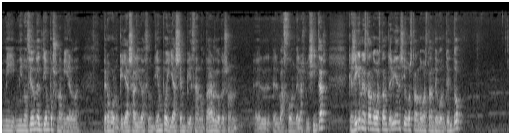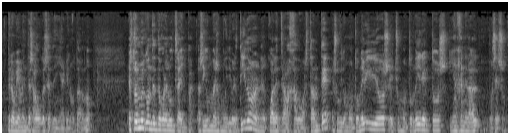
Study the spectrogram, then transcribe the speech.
Mi noción del tiempo es una mierda pero bueno, que ya ha salido hace un tiempo y ya se empieza a notar lo que son el, bajón de las visitas, que siguen estando bastante bien, sigo estando bastante contento, pero obviamente es algo que se tenía que notar, ¿no? Estoy muy contento con el Ultra Impact, ha sido un mes muy divertido en el cual he trabajado bastante, he subido un montón de vídeos, he hecho un montón de directos y en general, pues eso,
